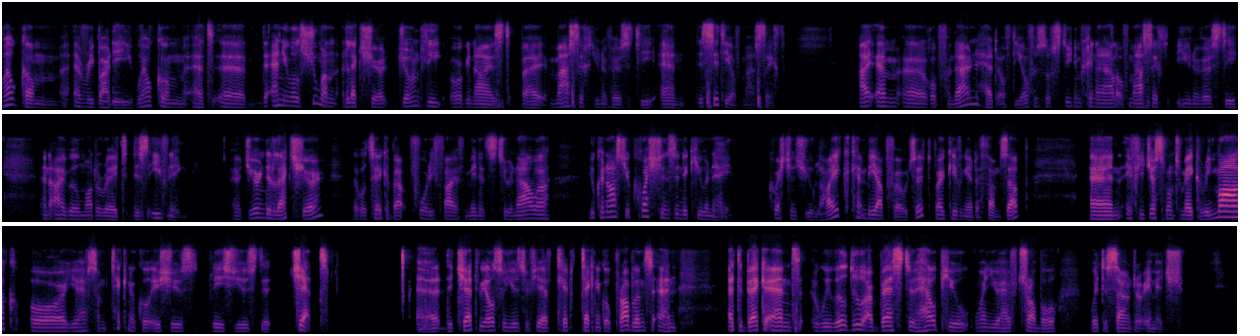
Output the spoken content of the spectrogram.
Welcome, everybody. Welcome at uh, the annual Schuman Lecture jointly organized by Maastricht University and the city of Maastricht. I am uh, Rob van Duin, head of the Office of Studium Generale of Maastricht University, and I will moderate this evening. Uh, during the lecture, that will take about 45 minutes to an hour, you can ask your questions in the Q&A. Questions you like can be upvoted by giving it a thumbs up, and if you just want to make a remark or you have some technical issues, please use the chat. Uh, the chat we also use if you have te technical problems. And at the back end, we will do our best to help you when you have trouble with the sound or image.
